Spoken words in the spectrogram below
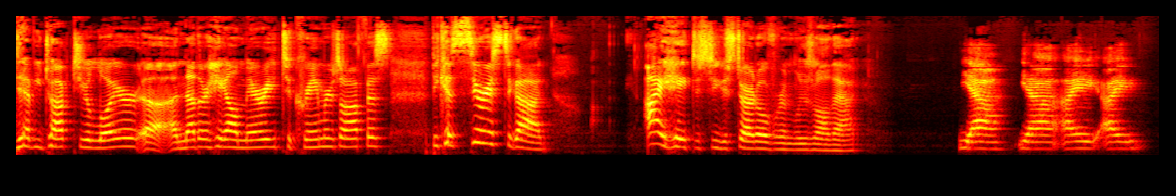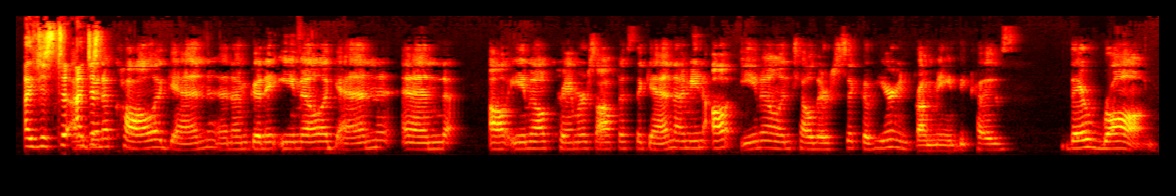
Have you talked to your lawyer? Uh, another hail mary to Cramer's office? Because serious to God, I hate to see you start over and lose all that. Yeah, yeah. I I I just I I'm just going to call again and I'm going to email again and I'll email Cramer's office again. I mean, I'll email until they're sick of hearing from me because they're wrong.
